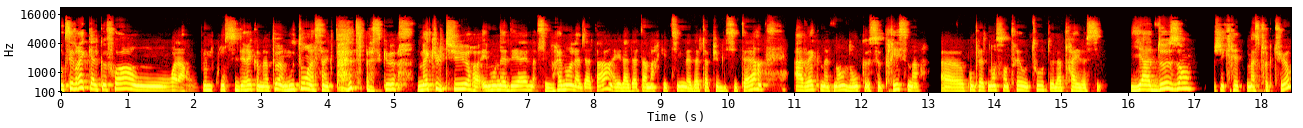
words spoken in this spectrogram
Donc c'est vrai que quelquefois, on, voilà, on peut me considérer comme un peu un mouton à cinq pattes parce que ma culture et mon ADN, c'est vraiment la data et la data marketing, la data publicitaire, avec maintenant donc ce prisme euh, complètement centré autour de la privacy. Il y a deux ans, j'ai créé ma structure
